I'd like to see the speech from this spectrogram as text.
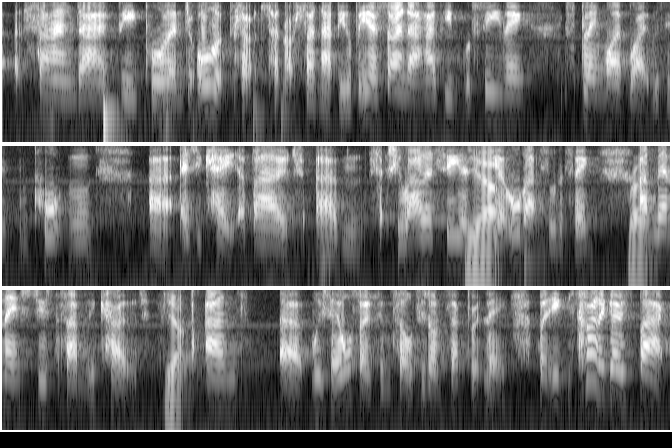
uh, sound out people and all the, so, so not sound out people, but you know, sound out how people were feeling, explain why, why it was important, uh, educate about um, sexuality and Yeah. you know, all that sort of thing. right, And then they introduced the family code yeah, and uh, which they also consulted on separately. But it kind of goes back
